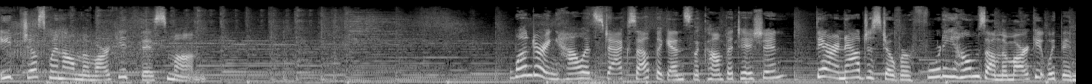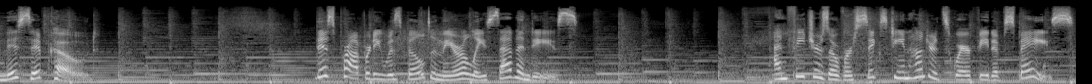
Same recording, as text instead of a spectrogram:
It just went on the market this month. Wondering how it stacks up against the competition? There are now just over 40 homes on the market within this zip code. This property was built in the early 70s and features over 1,600 square feet of space,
